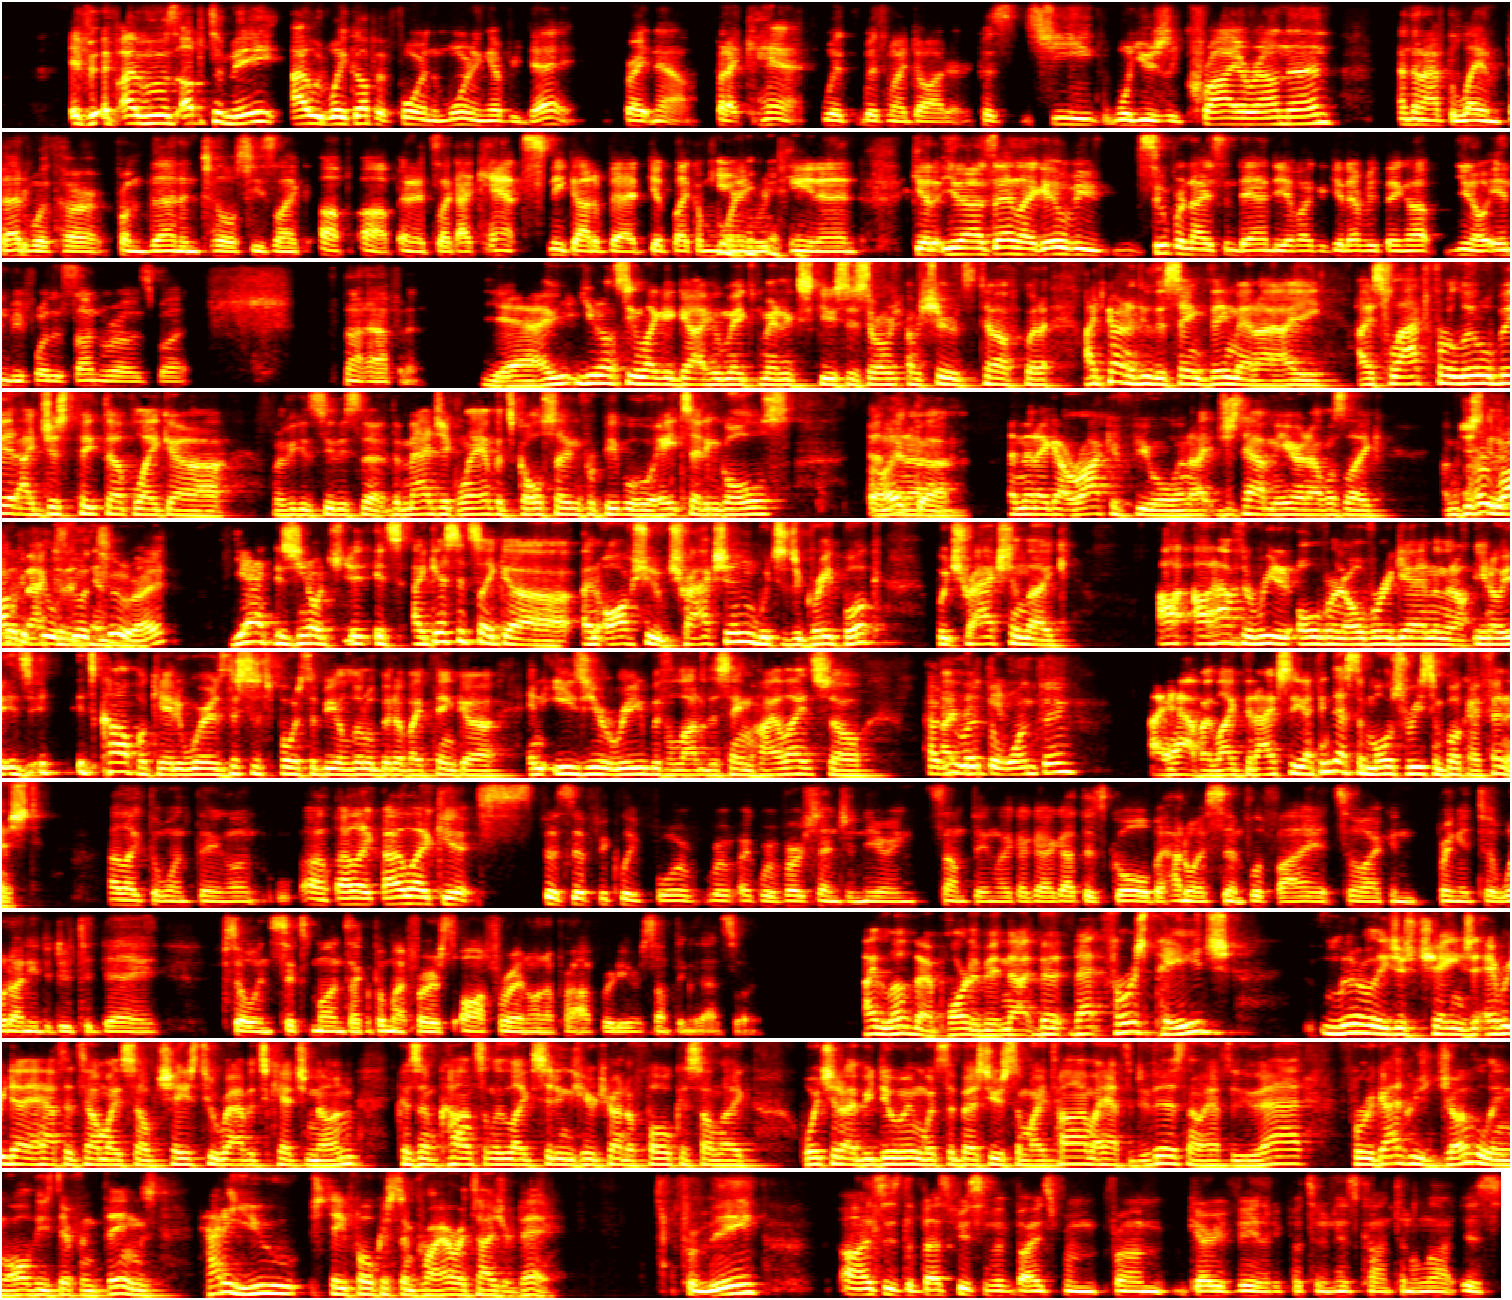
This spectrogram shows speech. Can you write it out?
if if I, it was up to me, I would wake up at four in the morning every day right now. But I can't with with my daughter because she will usually cry around then and then I have to lay in bed with her from then until she's like up, up, and it's like I can't sneak out of bed, get like a morning routine and get you know what I'm saying. Like it would be super nice and dandy if I could get everything up, you know, in before the sun rose, but it's not happening. Yeah, you don't seem like a guy who makes many excuses, so I'm, I'm sure it's tough. But I kind of do the same thing, man. I I slacked for a little bit. I just picked up like uh, if you can see this, the the magic lamp. It's goal setting for people who hate setting goals. And I like then, that. Uh, and then I got rocket fuel, and I just had me here, and I was like, I'm just gonna rocket go back fuel's to the good too, right? Yeah, because you know it, it's I guess it's like a, an offshoot of Traction, which is a great book, but Traction like I'll, I'll have to read it over and over again, and then you know it's it, it's complicated. Whereas this is supposed to be a little bit of I think uh, an easier read with a lot of the same highlights. So have you I read the one thing? I have. I liked it. Actually, I think that's the most recent book I finished. I like the one thing on. I like I like it specifically for like reverse engineering something. Like I got, I got this goal, but how do I simplify it so I can bring it to what I need to do today? So in six months, I can put my first offer in on a property or something of that sort. I love that part of it. Now that that first page literally just changed every day i have to tell myself chase two rabbits catch none because i'm constantly like sitting here trying to focus on like what should i be doing? What's the best use of my time? I have to do this now i have to do that. For a guy who's juggling all these different things how do you stay focused and prioritize your day? For me this is the best piece of advice from from gary vee that he puts it in his content a lot is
